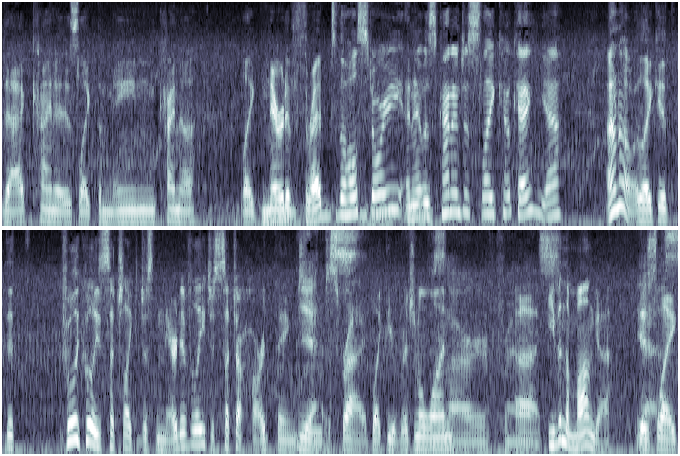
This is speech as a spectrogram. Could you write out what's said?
that kind of is like the main kind of like narrative thread to the whole story. And it was kind of just like, okay, yeah, I don't know, like it. it Fooly Cooley is such like just narratively, just such a hard thing to Yes. describe. Like the original one, uh, even the manga Yes. is like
